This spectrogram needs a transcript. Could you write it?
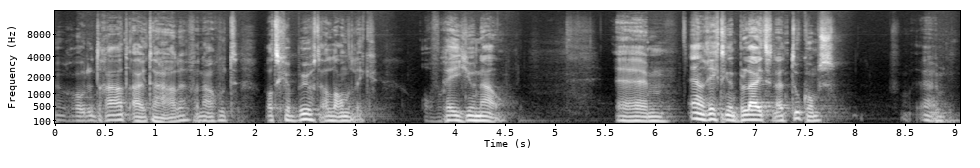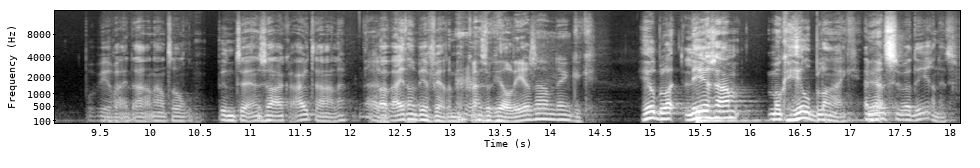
een rode draad uit te halen van nou goed, wat gebeurt er landelijk of regionaal? Ehm, en richting het beleid naar de toekomst ehm, proberen wij daar een aantal punten en zaken uit te halen, waar dat- wij dan weer verder mee dat kunnen. is ook heel leerzaam, denk ik. Heel leerzaam, maar ook heel belangrijk. En Ja. mensen waarderen het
